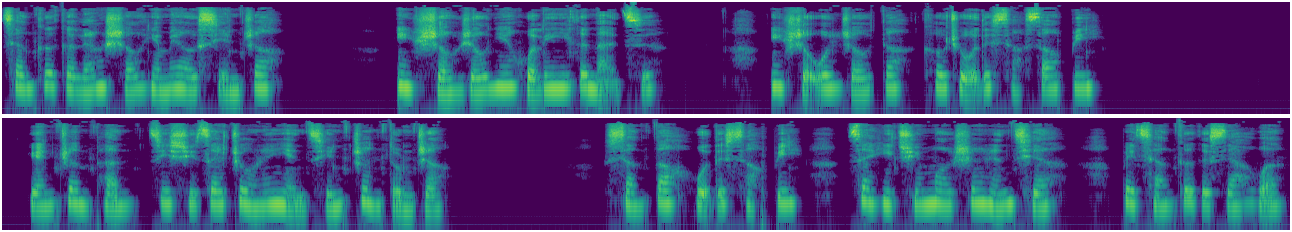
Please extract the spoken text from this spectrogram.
强哥哥两手也没有闲着，一手揉捏我另一个奶子，一手温柔的扣着我的小骚逼。圆转盘继续在众人眼前转动着。想到我的小逼在一群陌生人前被强哥哥挟完，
